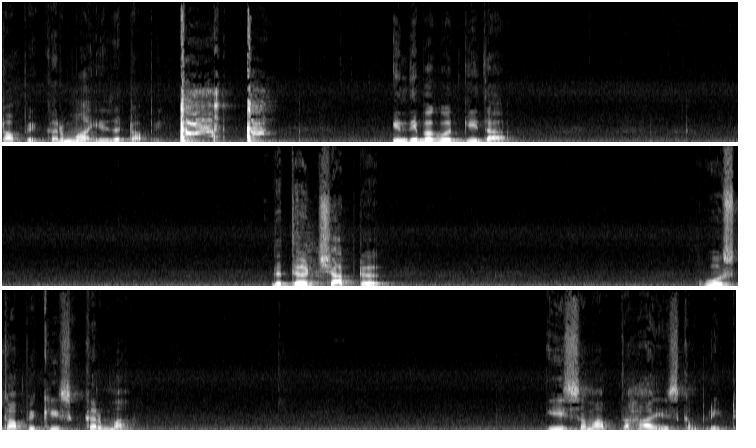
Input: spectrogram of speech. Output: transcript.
topic karma is a topic in the Bhagavad Gita the third chapter whose topic is karma is samaptaha, is complete.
